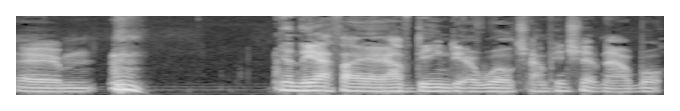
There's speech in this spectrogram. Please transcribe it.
Um, and the FIA have deemed it a world championship now, but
